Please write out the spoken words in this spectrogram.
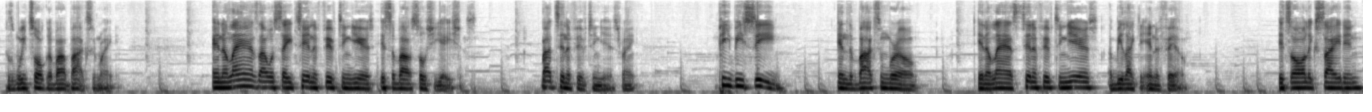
Because we talk about boxing, right? In the last, I would say 10 to 15 years, it's about associations. About 10 to 15 years, right? PBC in the boxing world in the last 10 or 15 years would be like the NFL. It's all exciting.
